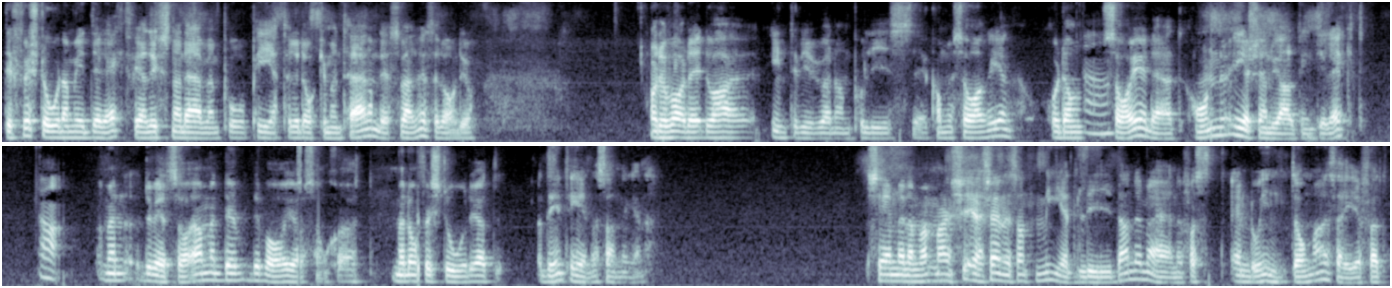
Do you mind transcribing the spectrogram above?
det förstod de ju direkt för jag lyssnade även på Peter i dokumentär om det, Sveriges Radio. Och då var det, då intervjuade de poliskommissarier och de Ja. sa ju det att hon erkände ju allting direkt. Ja, men du vet så, ja men det, det var jag som sköt. Men de förstod ju att, det är inte hela sanningen. Så jag menar, man, man, jag känner sånt medlidande med henne fast ändå inte om man säger för att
